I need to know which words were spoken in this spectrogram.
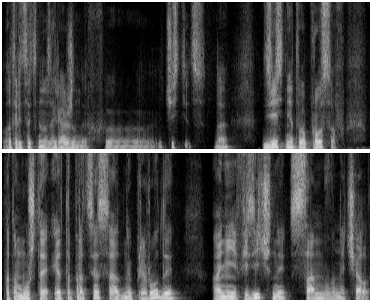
отрицательно заряженных э, частиц. Да? Здесь нет вопросов, потому что это процессы одной природы, они физичны с самого начала.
